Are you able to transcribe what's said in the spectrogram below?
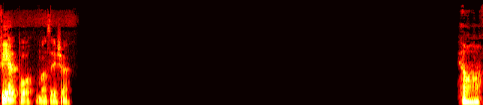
fel på, om man säger så. Ja.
